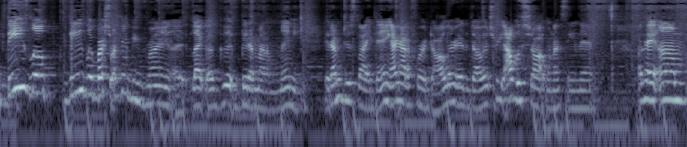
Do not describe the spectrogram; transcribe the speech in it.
these little these little brushes right here be running a, like a good bit amount of money, and I'm just like, dang, I got it for a dollar at the Dollar Tree. I was shocked when I seen that. Okay, um,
